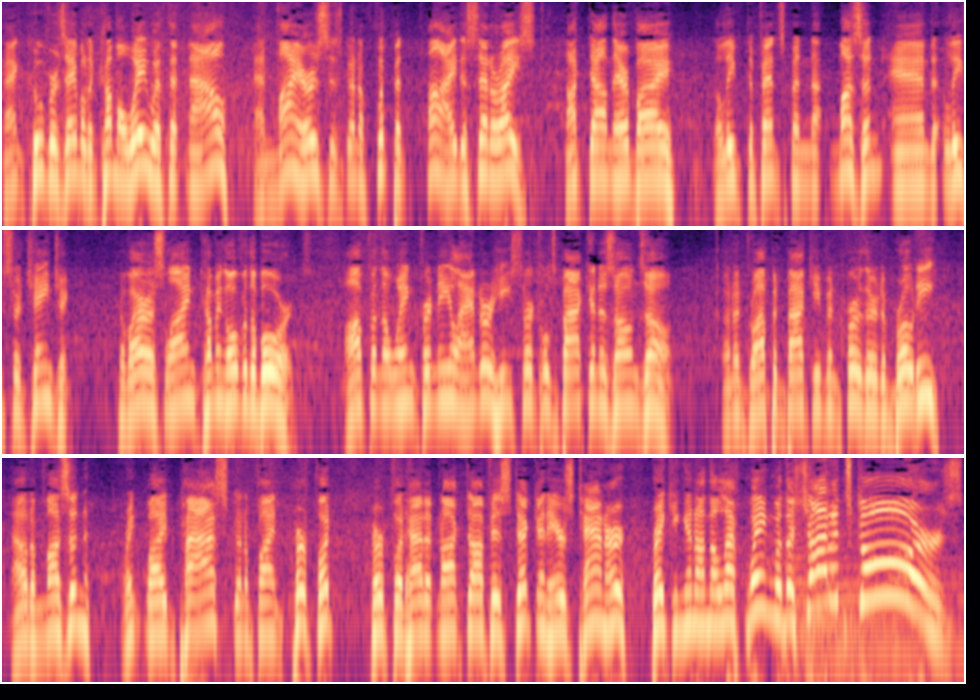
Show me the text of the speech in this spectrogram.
Vancouver's able to come away with it now, and Myers is going to flip it high to center ice. Knocked down there by the Leaf defenseman Muzzin, and Leafs are changing. Tavares line coming over the boards. Off in the wing for Nylander. He circles back in his own zone. Going to drop it back even further to Brodie. Now to Muzzin. Rink wide pass. Going to find Kerfoot. Kerfoot had it knocked off his stick, and here's Tanner breaking in on the left wing with a shot and scores!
